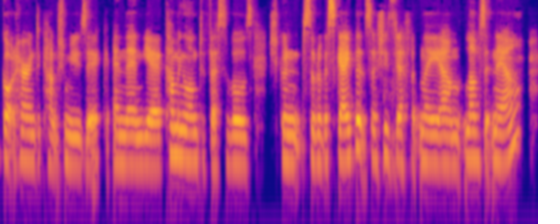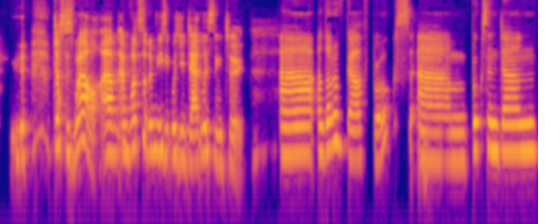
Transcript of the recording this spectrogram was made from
got her into country music. And then, yeah, coming along to festivals, she couldn't sort of escape it. So she's definitely um, loves it now. Just as well. Um, and what sort of music was your dad listening to? Uh, a lot of Garth Brooks, um, Brooks and Dunn.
